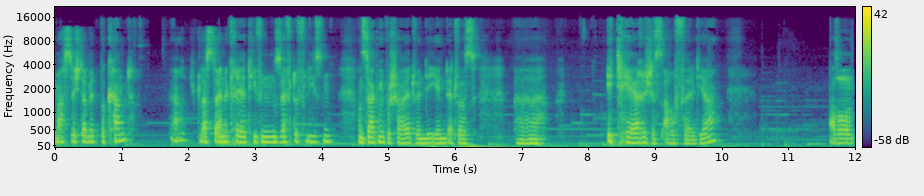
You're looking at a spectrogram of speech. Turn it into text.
machst dich damit bekannt. Ja, lass deine kreativen Säfte fließen und sag mir Bescheid, wenn dir irgendetwas äh, Ätherisches auffällt, ja? Also,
